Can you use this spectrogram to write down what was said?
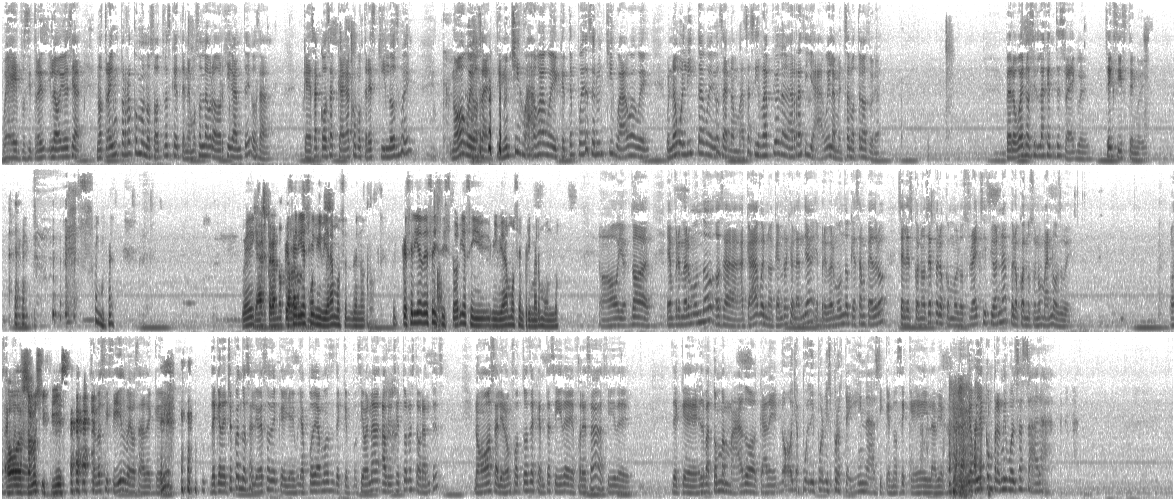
güey, pues si traes, y luego yo decía, no trae un perro como nosotros que tenemos un labrador gigante, o sea, que esa cosa caga como 3 kilos, güey. No, güey, o sea, tiene un chihuahua, güey, ¿qué te puede hacer un chihuahua, güey? Una bolita, güey, o sea, nomás así rápido la agarras y ya, güey, la metes al bote de la basura. Pero bueno, así es la gente Shrek, güey. Sí existen, güey. Güey, Ya esperando que ¿qué sería si viviéramos de no- ¿Qué sería de esas historias si viviéramos en primer mundo? No, yo, no, en primer mundo, o sea, acá, bueno, acá en Regiolandia, en primer mundo, que es San Pedro, se les conoce, pero como los Rex y Fiona, pero cuando son humanos, güey. O sea, Oh, son los fifís. son los fifís, güey, o sea, de que, de que de hecho cuando salió eso de que ya, ya podíamos, de que pues, iban a abrir ciertos restaurantes, no, salieron fotos de gente así de fresa, así de, de que el vato mamado acá de, no, ya puedo ir por mis proteínas y que no sé qué, y la vieja, ya voy a comprar mi bolsa Sara.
